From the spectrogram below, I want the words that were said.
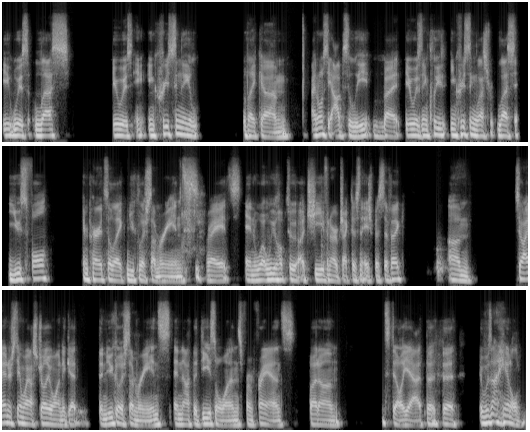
it was less, it was increasingly like um, I don't want to say obsolete, mm-hmm. but it was incre- increasingly less less useful compared to like nuclear submarines, right? And what we hope to achieve in our objectives in Asia Pacific. Um, so I understand why Australia wanted to get the nuclear submarines and not the diesel ones from France, but um, still, yeah, the the it was not handled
